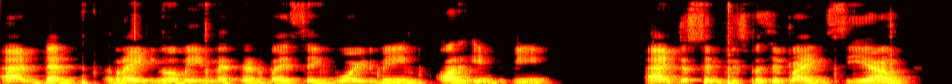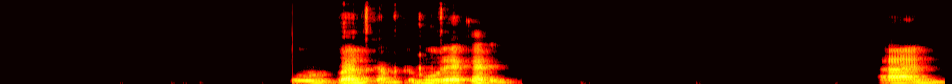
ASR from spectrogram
and then writing a main method by saying void main or int main and just simply specifying cout welcome to Moria Academy and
